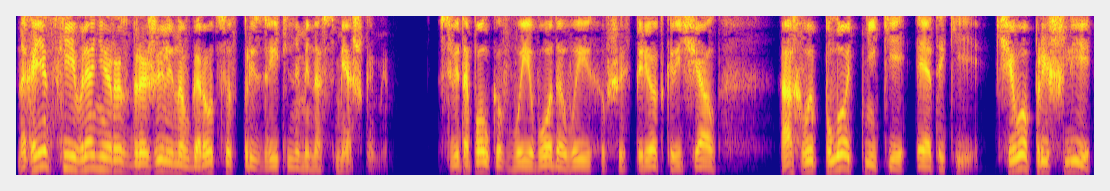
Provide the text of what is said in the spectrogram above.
Наконец киевляне раздражили новгородцев презрительными насмешками. Святополков воевода, выехавший вперед, кричал «Ах вы плотники этакие! Чего пришли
